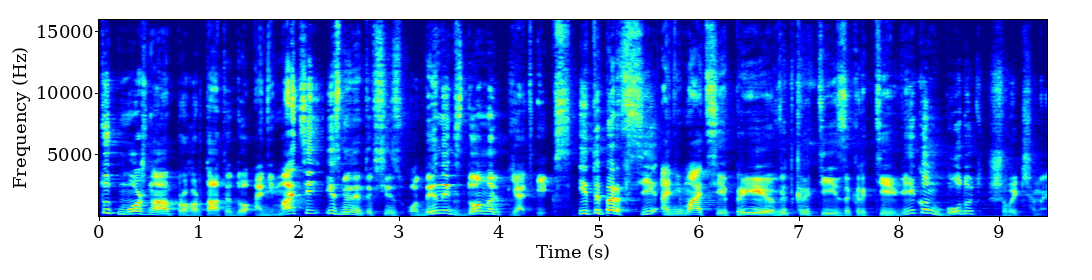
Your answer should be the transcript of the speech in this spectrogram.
Тут можна прогортати до анімацій і змінити всі з 1x до 0,5x. І тепер всі анімації при відкритті і закритті вікон будуть швидшими.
